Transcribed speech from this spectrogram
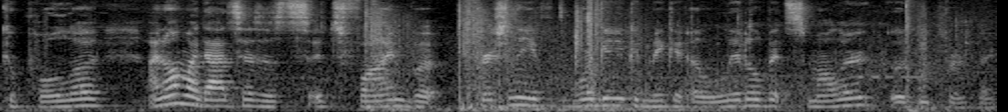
cupola. I know my dad says it's it's fine, but personally, if the war game could make it a little bit smaller, it would be perfect.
